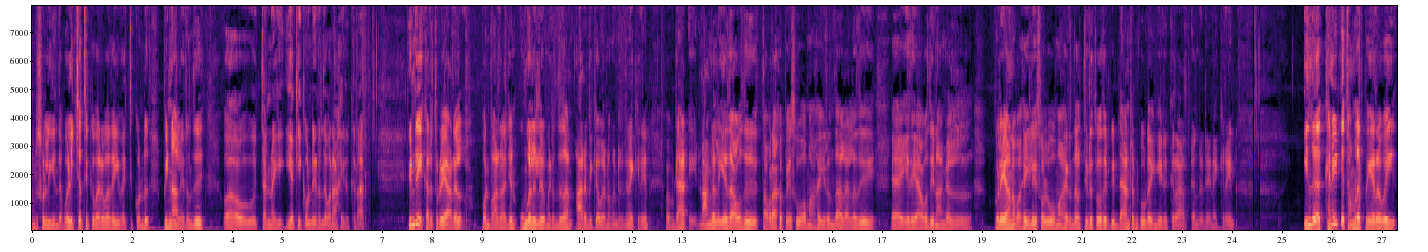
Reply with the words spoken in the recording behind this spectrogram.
என்று சொல்லி இந்த வெளிச்சத்திற்கு வருவதை வைத்துக்கொண்டு பின்னால் இருந்து தன்னை இயக்கி கொண்டு இருந்தவராக இருக்கிறார். இன்றைய கருத்துரையாடல் பொன் பாலராஜன் உங்களிடமிருந்து தான் ஆரம்பிக்க வேண்டும் என்று நினைக்கிறேன். நாங்கள் ஏதாவது தவறாக பேசுவோமாக இருந்தால் அல்லது எதையாவது நாங்கள் பிழையான வகையிலே சொல்வோமாக இருந்தால் திருத்துவதற்கு டான்டன் கூட இங்கே இருக்கிறார் என்று நினைக்கிறேன். இந்த கனேடிய தமிழர் பேரவை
